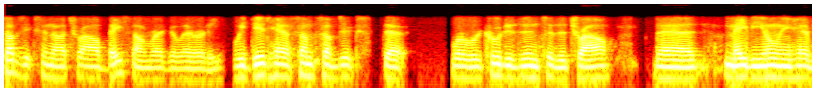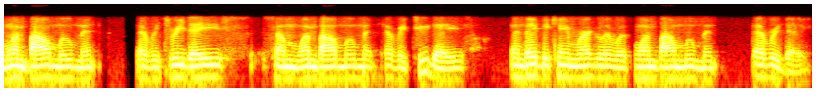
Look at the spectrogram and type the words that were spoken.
subjects in our trial based on regularity, we did have some subjects that were recruited into the trial that maybe only had one bowel movement every three days, some one bowel movement every two days, and they became regular with one bowel movement every day.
